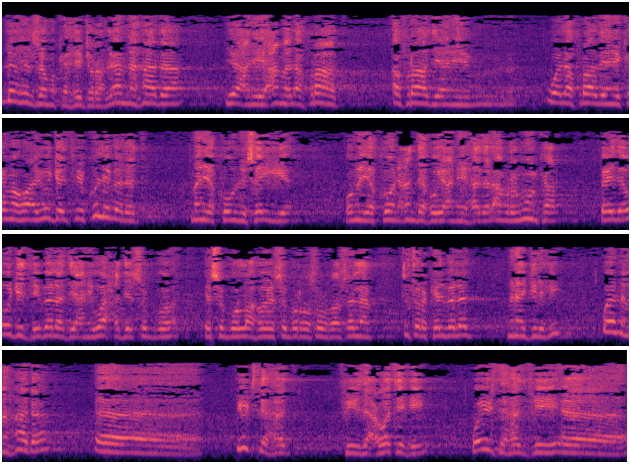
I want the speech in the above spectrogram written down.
لا يلزمك هجرة لأن هذا يعني عمل أفراد أفراد يعني والأفراد يعني كما هو يوجد في كل بلد من يكون سيء ومن يكون عنده يعني هذا الأمر المنكر. فإذا وجد في بلد يعني واحد يسب يسب الله ويسب الرسول صلى الله عليه وسلم تترك البلد من أجله وإنما هذا آه، يجتهد في دعوته ويجتهد في آه،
